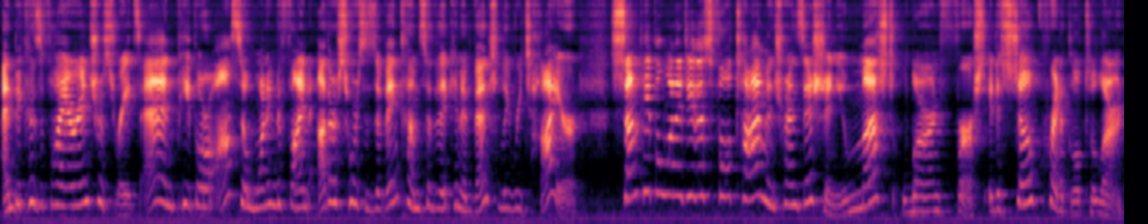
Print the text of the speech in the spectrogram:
and because of higher interest rates. And people are also wanting to find other sources of income so that they can eventually retire. Some people want to do this full time and transition. You must learn first. It is so critical to learn.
